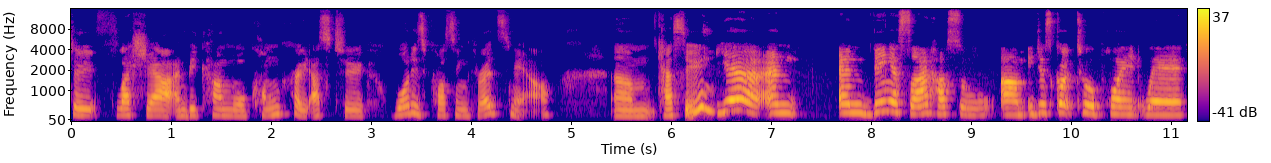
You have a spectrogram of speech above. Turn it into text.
to flesh out and become more concrete as to what is crossing threads now. Um, Cassie, yeah, and and being a side hustle, um, it just got to a point where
